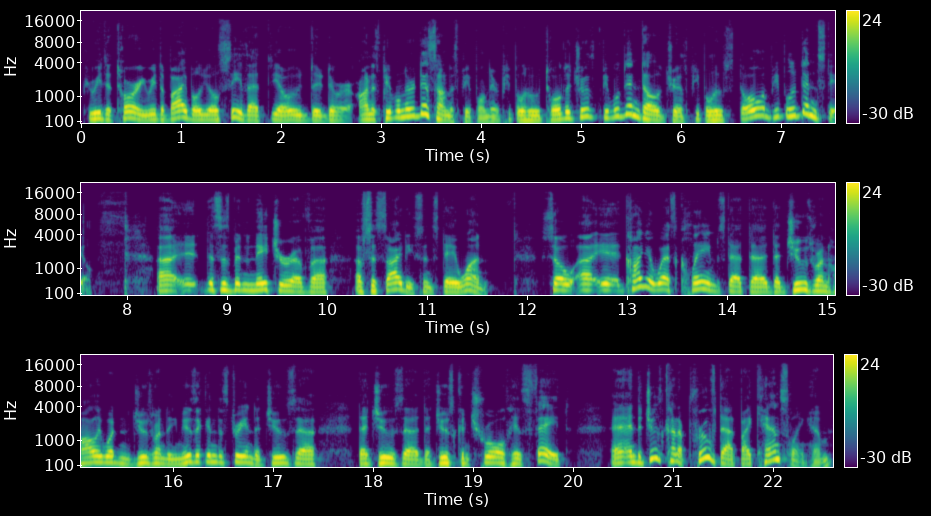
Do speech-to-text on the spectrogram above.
if you read the Torah, you read the Bible, you'll see that you know there, there are honest people and there are dishonest people, and there are people who told the truth, people who didn't tell the truth, people who stole and people who didn't steal. Uh, it, this has been the nature of uh, of society since day one. So uh, eh, Kanye West claims that uh, that Jews run Hollywood and the Jews run the music industry and the Jews uh, that Jews uh, that Jews control his fate, and, and the Jews kind of proved that by canceling him.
